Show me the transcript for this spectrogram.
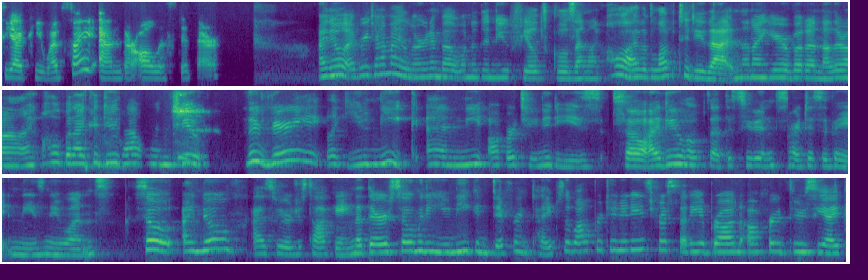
CIP website and they're all listed there. I know every time I learn about one of the new field schools, I'm like, oh, I would love to do that. And then I hear about another one, I'm like, oh, but I could do that one too they're very like unique and neat opportunities. So I do hope that the students participate in these new ones. So I know, as we were just talking, that there are so many unique and different types of opportunities for study abroad offered through CIP,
